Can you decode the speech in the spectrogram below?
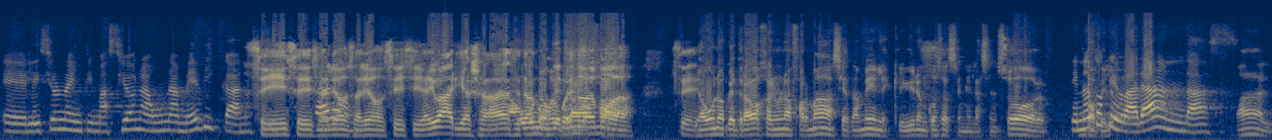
eh, le hicieron una intimación a una médica. No sí, sí, salió, salió, sí, sí, hay varias ya, se están poniendo de moda. Y a uno que trabaja en una farmacia también le escribieron cosas en el ascensor. Que no toque barandas. Mal,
